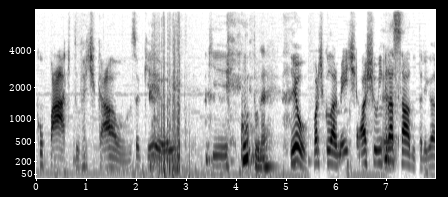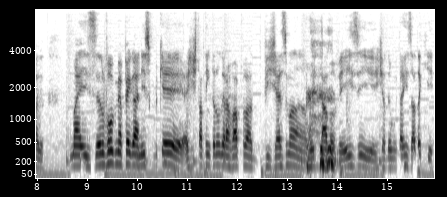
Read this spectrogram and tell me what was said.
compacto, vertical, não sei o quê. Que... Culto, né? Eu, particularmente, acho engraçado, tá ligado? Mas eu não vou me apegar nisso porque a gente tá tentando gravar pela 28 vez e a gente já deu muita risada aqui.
